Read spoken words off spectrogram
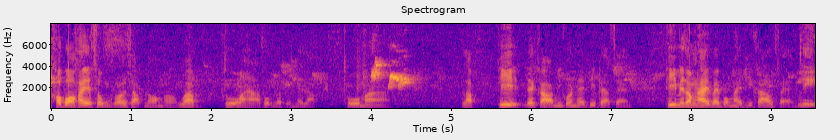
เขาบอกให้ส่งโทรศัพท์น้องเขาว่าโทรมาหาผมแล้วผมไม่รับ โทรมา รับพี่ได้ข่าวมีคนให้พี่แปดแสนพี่ไม่ต้องให้ไปผมให้พี่เก้าแสนนี่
